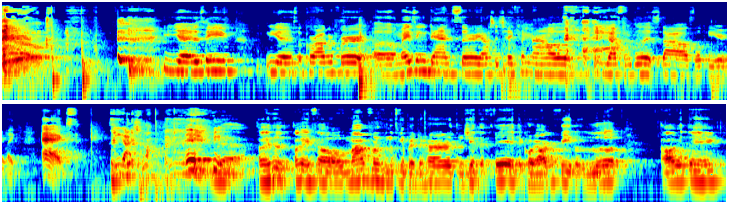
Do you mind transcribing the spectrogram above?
Yeah. Yes, he, yes, a choreographer, uh, amazing dancer. Y'all should check him out. He got some good styles up here. Like, ask. He got you. yeah. Okay, so, okay, so my performance is nothing compared to hers. And she had the fit, the choreography, the look, all everything.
